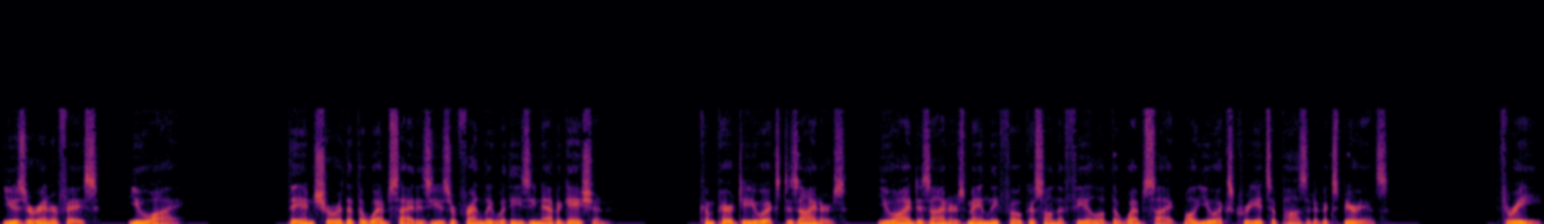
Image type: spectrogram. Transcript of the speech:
User Interface, UI. They ensure that the website is user friendly with easy navigation. Compared to UX designers, UI designers mainly focus on the feel of the website while UX creates a positive experience. 3.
